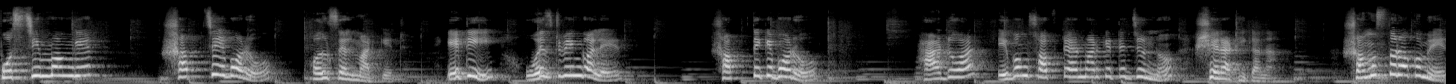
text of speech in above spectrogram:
পশ্চিমবঙ্গের সবচেয়ে বড় হোলসেল মার্কেট। এটি ওয়েস্ট বেঙ্গলের সবথেকে বড় হার্ডওয়্যার এবং সফটওয়্যার মার্কেটের জন্য সেরা ঠিকানা। সমস্ত রকমের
